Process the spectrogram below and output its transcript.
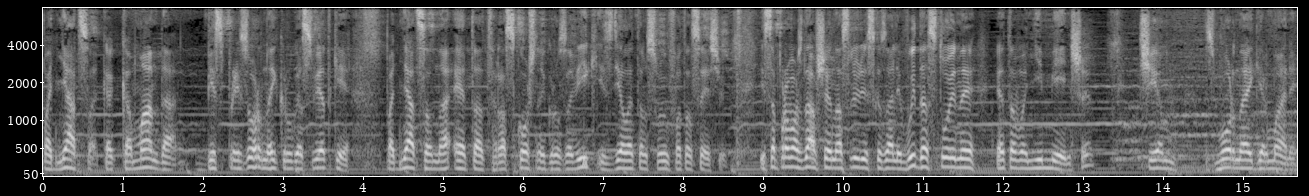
подняться как команда беспризорной кругосветки, подняться на этот роскошный грузовик и сделать там свою фотосессию. И сопровождавшие нас люди сказали, вы достойны этого не меньше, чем сборная Германии.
